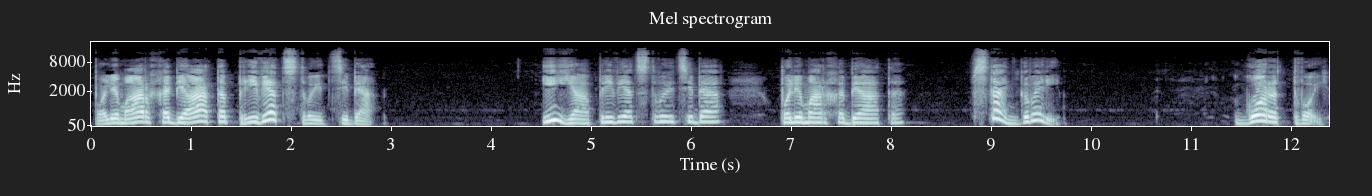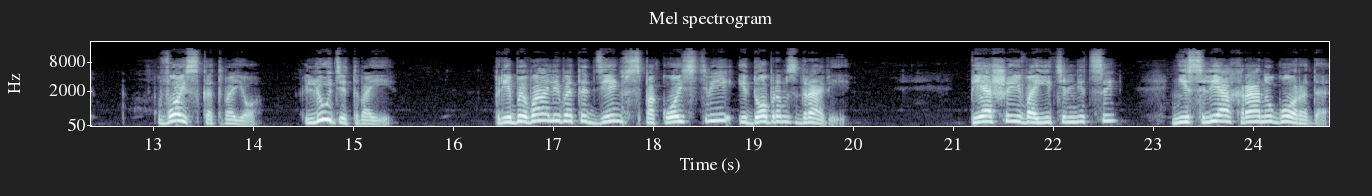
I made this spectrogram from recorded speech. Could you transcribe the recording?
Полимарха Биата приветствует тебя. И я приветствую тебя, Полимарха Биата. Встань, говори. Город твой, войско твое, люди твои пребывали в этот день в спокойствии и добром здравии. Пешие воительницы несли охрану города.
